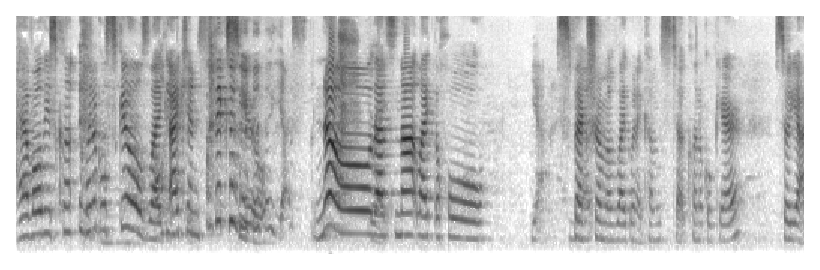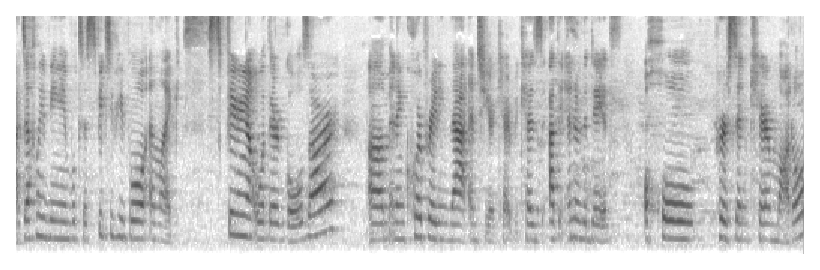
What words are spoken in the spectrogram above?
I have all these cl- clinical skills, like I can fix you. yes. No, Right. that's not like the whole Yeah. spectrum of like when it comes to clinical care. So yeah, definitely being able to speak to people and like figuring out what their goals are um, and incorporating that into your care because at the end of the day, it's a whole person care model.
